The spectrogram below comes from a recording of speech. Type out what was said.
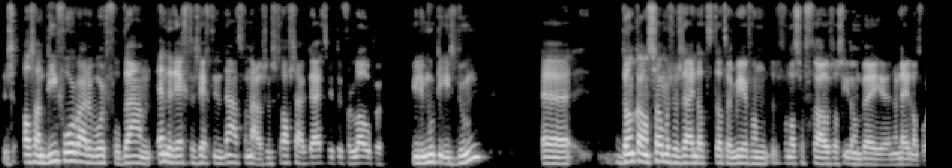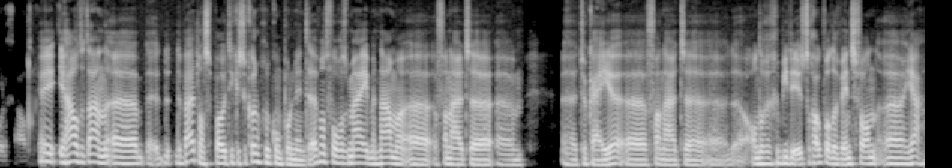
Dus als aan die voorwaarden wordt voldaan en de rechter zegt inderdaad van nou, zo'n strafzaak dreigt weer te verlopen, jullie moeten iets doen. Uh, dan kan het zomaar zo zijn dat, dat er meer van, van dat soort vrouwen zoals Ilan B. Eh, naar Nederland worden gehaald. Hey, je haalt het aan, uh, de, de, buitenlandse politiek is natuurlijk ook een component. Hè? Want volgens mij met name uh, vanuit ehm, Turkije, vanuit andere gebieden is toch ook wel de wens van ja,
